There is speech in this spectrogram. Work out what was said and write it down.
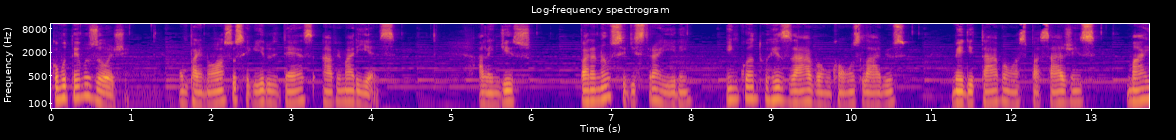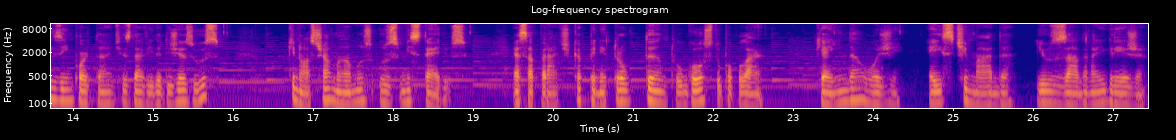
como temos hoje, um Pai Nosso seguido de dez Ave Marias. Além disso, para não se distraírem, enquanto rezavam com os lábios, meditavam as passagens mais importantes da vida de Jesus, que nós chamamos os mistérios. Essa prática penetrou tanto o gosto popular que ainda hoje é estimada e usada na Igreja.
